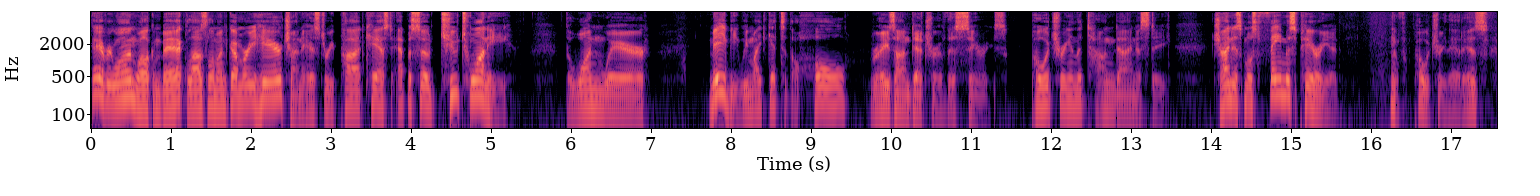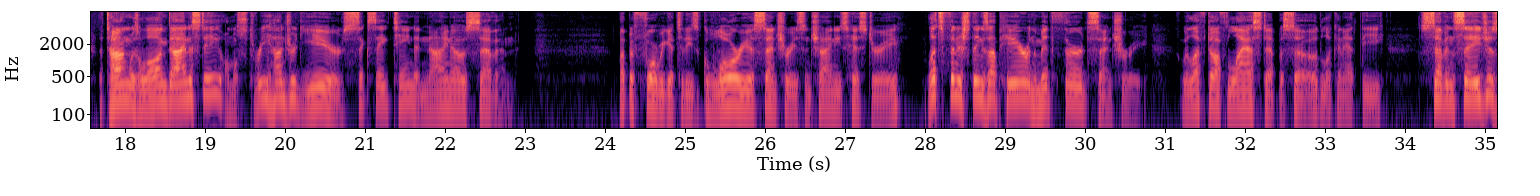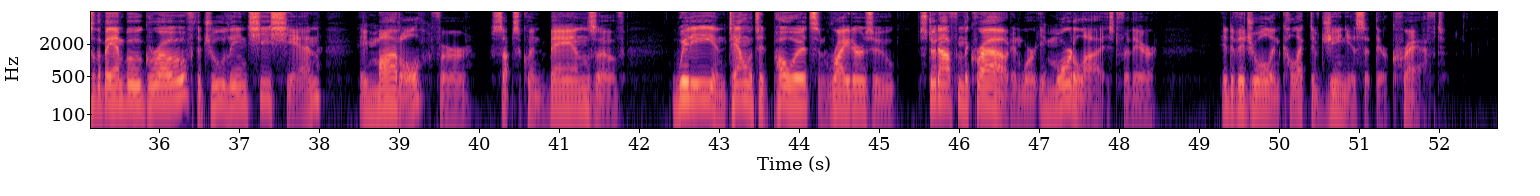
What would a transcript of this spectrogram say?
Hey everyone, welcome back. Laszlo Montgomery here, China History Podcast, episode 220. The one where maybe we might get to the whole raison d'etre of this series poetry in the Tang Dynasty, China's most famous period. For poetry, that is. The Tang was a long dynasty, almost 300 years, 618 to 907. But before we get to these glorious centuries in Chinese history, Let's finish things up here in the mid 3rd century. We left off last episode looking at the seven sages of the bamboo grove, the Zhu Lin Qi Xian, a model for subsequent bands of witty and talented poets and writers who stood out from the crowd and were immortalized for their individual and collective genius at their craft.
